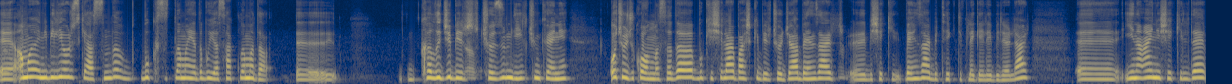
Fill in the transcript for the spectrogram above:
E, ama hani biliyoruz ki aslında bu kısıtlama ya da bu yasaklama da e, kalıcı bir çözüm değil çünkü hani o çocuk olmasa da bu kişiler başka bir çocuğa benzer e, bir şekilde benzer bir teklifle gelebilirler. E, yine aynı şekilde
